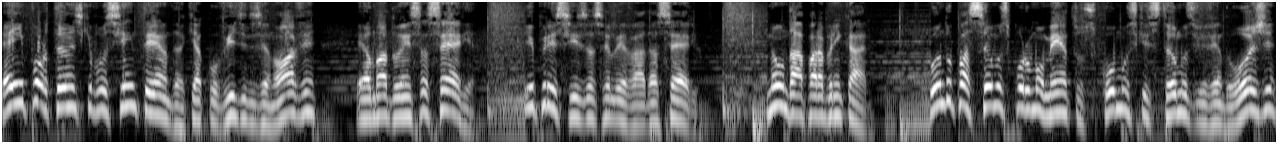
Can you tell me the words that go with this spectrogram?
É importante que você entenda que a Covid-19 é uma doença séria e precisa ser levada a sério. Não dá para brincar. Quando passamos por momentos como os que estamos vivendo hoje,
